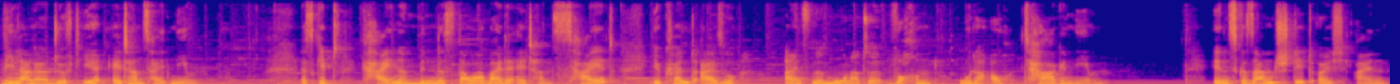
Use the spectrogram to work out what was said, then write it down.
Wie lange dürft ihr Elternzeit nehmen? Es gibt keine Mindestdauer bei der Elternzeit. Ihr könnt also einzelne Monate, Wochen oder auch Tage nehmen. Insgesamt steht euch ein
